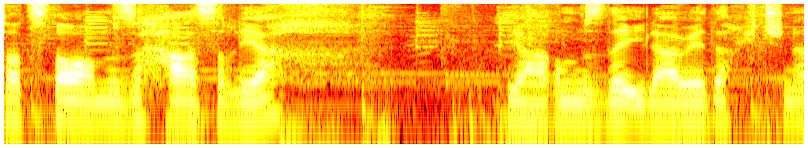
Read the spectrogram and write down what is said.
Saç tavamızı hazırlayaq. Yağımızı da ilave edək içine.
